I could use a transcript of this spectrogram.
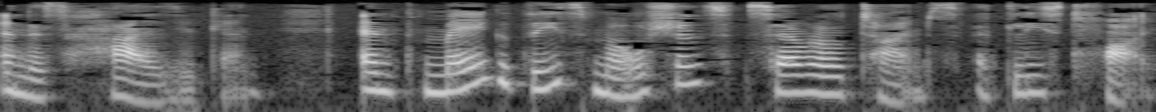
and as high as you can. And make these motions several times, at least five.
